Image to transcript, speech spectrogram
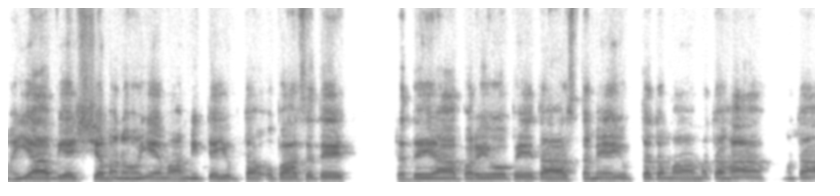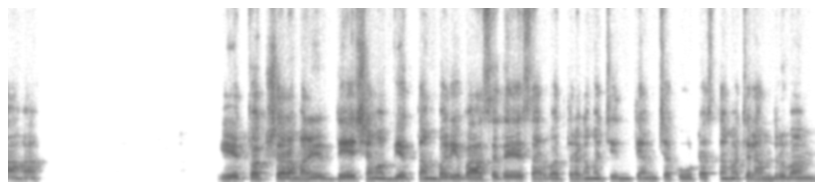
मय्याव्यश्य मनो ये माँ नित्ययुक्ता उपासते श्रद्धया परयोपेतास्तमे युक्ततमा मतः, मताः। ये त्वक्षरमनिर्देशम् अव्यक्तं पर्युपासते सर्वत्र गमचिन्त्यं च कूटस्थमचलं ध्रुवम्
